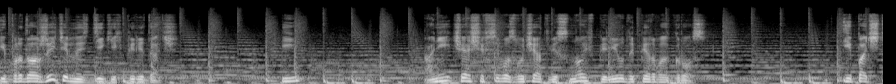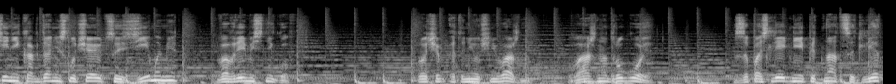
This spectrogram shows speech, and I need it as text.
и продолжительность диких передач. И они чаще всего звучат весной в периоды первых гроз. И почти никогда не случаются зимами во время снегов. Впрочем, это не очень важно. Важно другое. За последние 15 лет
